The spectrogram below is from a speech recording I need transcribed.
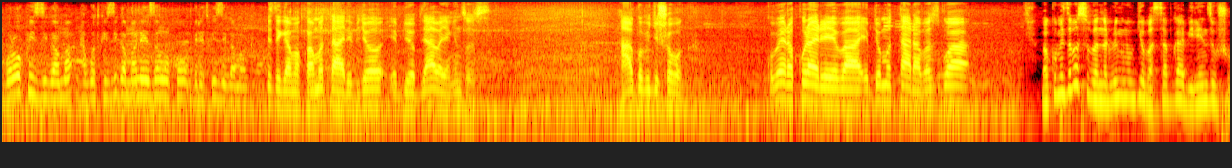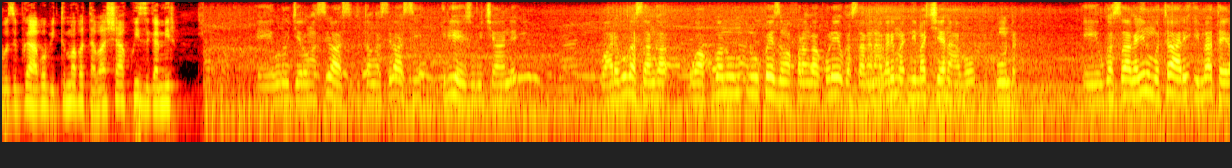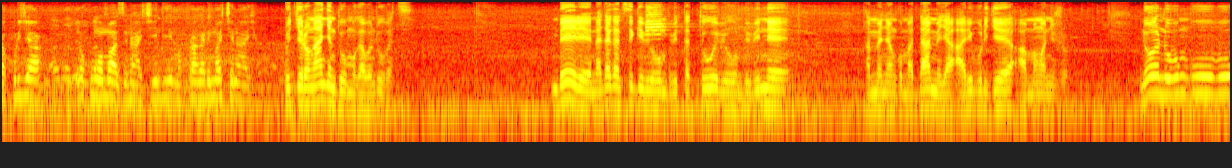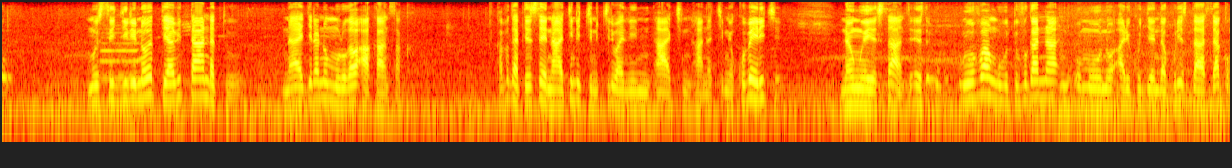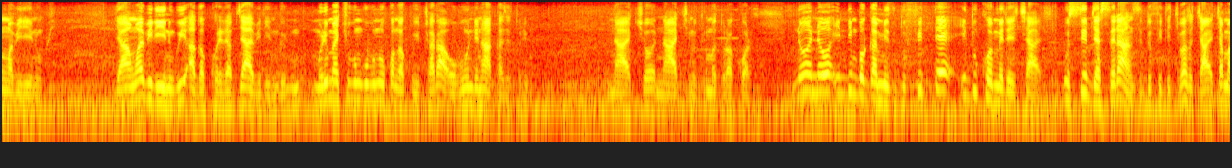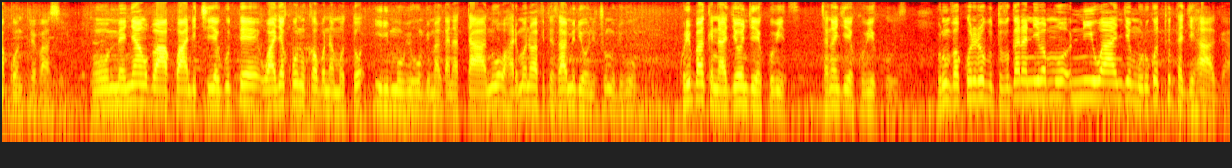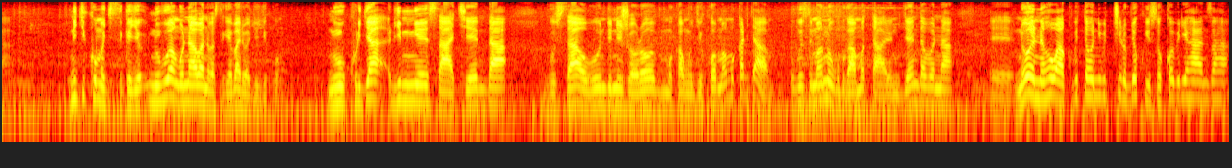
Ubwo rero kwizigama ntabwo twizigama neza nk'uko mbere twizigamaga. Kwizigama kwa motari ibyo ibyo byabaye nk'inzozi. Ntabwo bigishoboka. Kubera ko urareba ibyo motari abazwa bakomeza basobanura bimwe mu byo basabwa birenze ubushobozi bwabo bituma batabasha kwizigamira. Eh, urugero nka sirasi dutanga sirasi iri hejuru cyane. Wareba ugasanga wakuba n'u- n'ukwezi amafaranga wakoreye ugasanga ntabwo ari ni makeya ntabwo bikunda Eh, ugasanga nyine umutari imatahira kurya no kunywa amazi nta kindi amafaranga ni make na yo. Urugero nkanjye ndi umugabo ndubatse. Mbere najyaga nsiga ibihumbi bitatu ibihumbi bine nkamenya ngo madame ya ari burye amanywa nijoro. None ubu ngubu musigira inoti ya bitandatu nagira no mu rugo akansaka. Kavuga ati ese nta kindi kintu kiri nta na kimwe. Kubera iki? Nanyweye esanse ni ukuvuga ngo ubu tuvugana umuntu ari kugenda kuri sitasiyo akanywa birindwi. Yanywa birindwi agakorera bya birindwi. Muri make ubu ngubu ni uko nga kwicara ubundi nta kazi turimo. Ntacyo nta kintu turimo turakora. Noneho indi mbogamizi dufite idukomereye cyane. Usibye seranse dufite ikibazo cya- cy'amakonterevasiyo ntumenya bakwandikiye gute wajya kubona ukabona moto iri mu bihumbi magana atanu harimo n'abafite za miliyoni icumi ujya kuri banki ntajya yongeye kubitsa cyangwa ngiye kubikuza. Urumva ko rero ubu tuvugana niba n'iwanjye mu rugo tutagihaga n'igikoma gisigaye ni ukuvuga ngo n'abana basigaye bari bagiye igikoma. Ni ukurya rimwe saa cyenda gusa ubundi nijoro mukanywa igikoma mukaryama. Ubuzima ni ubwo bwa motari ngenda ndabona eh, noneho wakubitaho n'ibiciro byo ku isoko biri hanze aha?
